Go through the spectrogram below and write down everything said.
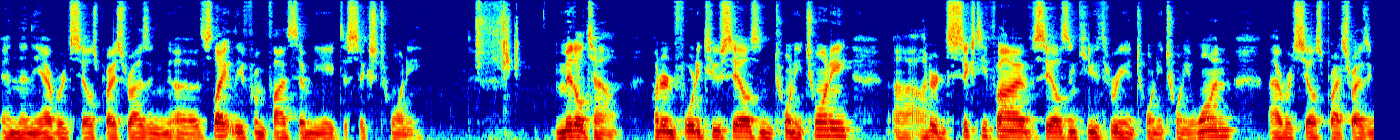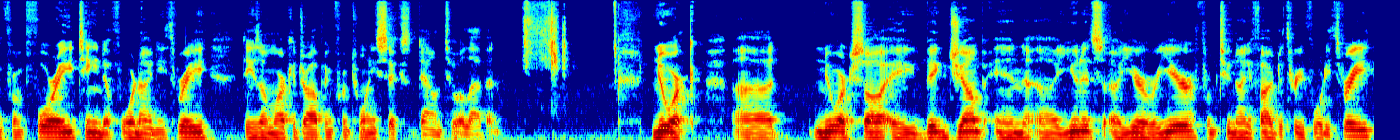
and then the average sales price rising uh, slightly from 578 to 620 middletown 142 sales in 2020 uh, 165 sales in Q3 in 2021. Average sales price rising from 418 to 493. Days on market dropping from 26 down to 11. Newark. Uh, Newark saw a big jump in uh, units uh, year over year from 295 to 343,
